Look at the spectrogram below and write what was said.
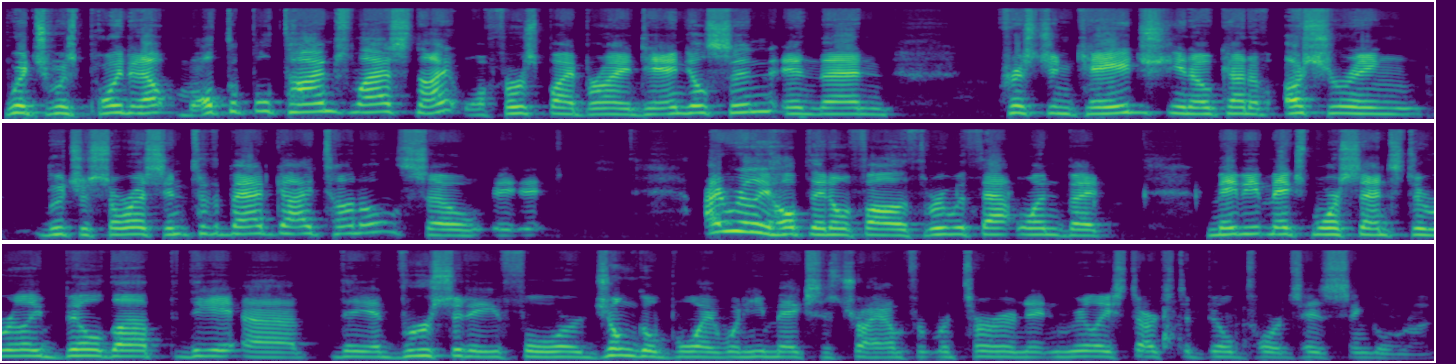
which was pointed out multiple times last night. Well, first by Bryan Danielson and then Christian Cage, you know, kind of ushering Luchasaurus into the bad guy tunnel. So it, it- I really hope they don't follow through with that one, but maybe it makes more sense to really build up the uh, the adversity for Jungle Boy when he makes his triumphant return and really starts to build towards his single run.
